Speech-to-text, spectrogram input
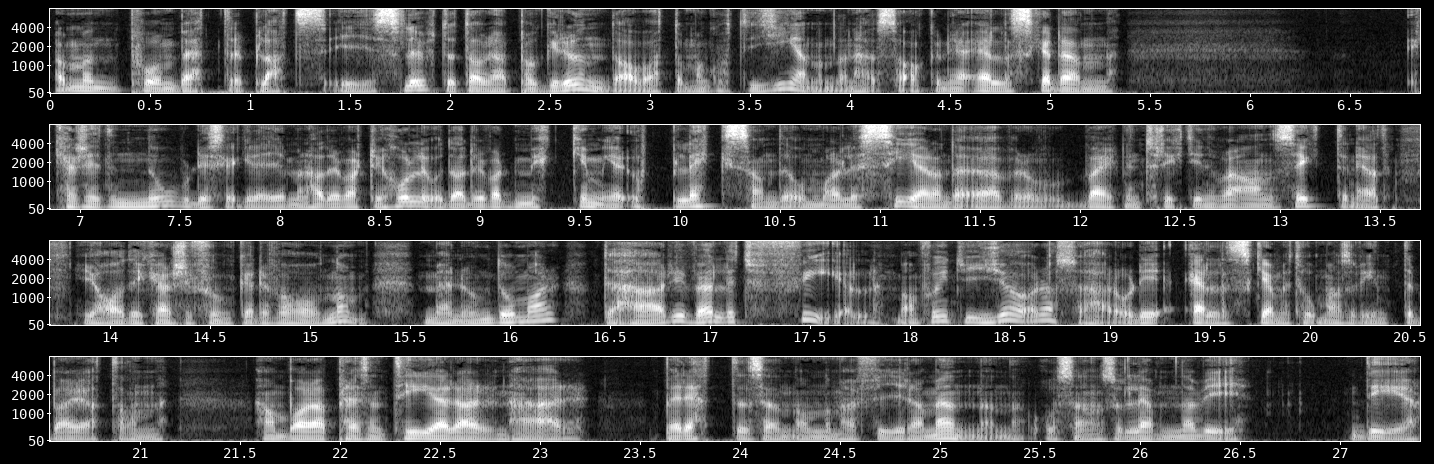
ja, men på en bättre plats i slutet av det här på grund av att de har gått igenom den här saken. Jag älskar den kanske inte nordiska grejer, men hade det varit i Hollywood hade det varit mycket mer uppläxande och moraliserande över och verkligen tryckt in i våra ansikten i att ja, det kanske funkade för honom, men ungdomar, det här är väldigt fel. Man får inte göra så här och det älskar jag med Thomas Winterberg att han, han bara presenterar den här berättelsen om de här fyra männen och sen så lämnar vi det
